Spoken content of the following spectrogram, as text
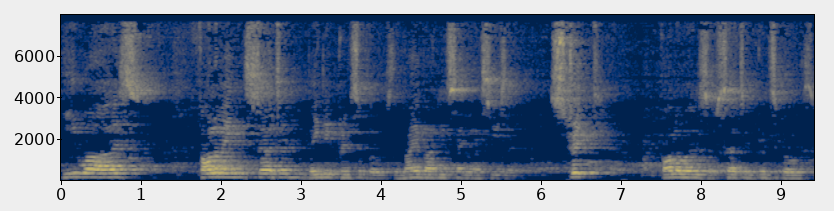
he was following certain Vedic principles, the Mayavadi sannyasis are strict followers of certain principles,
